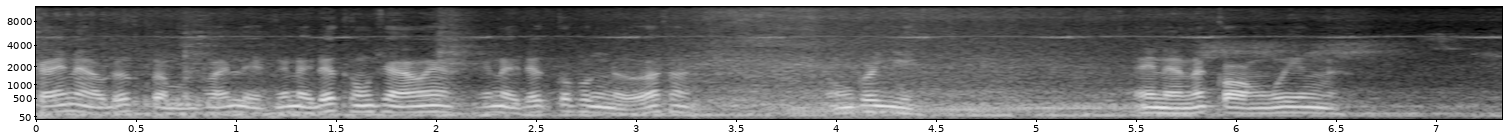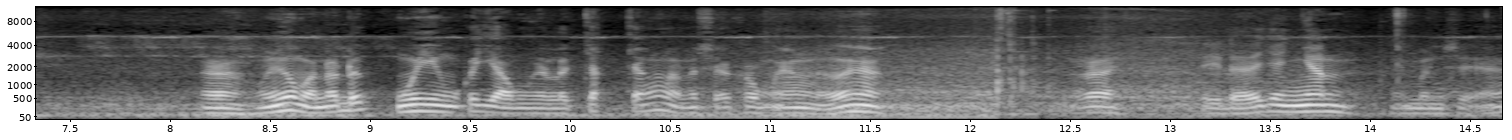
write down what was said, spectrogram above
Cái nào đứt là mình phải liền cái này đứt không sao ha cái này đứt có phân nửa thôi không có gì. Đây nè nó còn nguyên nè. À, nếu mà nó đứt nguyên một cái dòng này là chắc chắn là nó sẽ không ăn nữa ha. Rồi thì để cho nhanh thì mình sẽ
